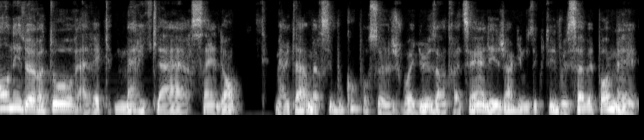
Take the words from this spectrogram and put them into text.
On est de retour avec Marie-Claire Saint-Don. Marie-Claire, merci beaucoup pour ce joyeux entretien. Les gens qui nous écoutaient, vous ne le savez pas, mais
